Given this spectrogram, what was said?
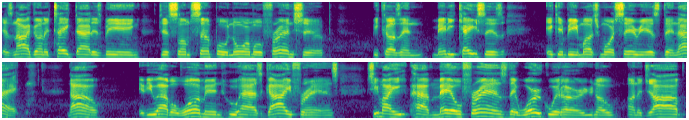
is not going to take that as being just some simple, normal friendship because in many cases, it can be much more serious than that. Now, if you have a woman who has guy friends, she might have male friends that work with her, you know, on a job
